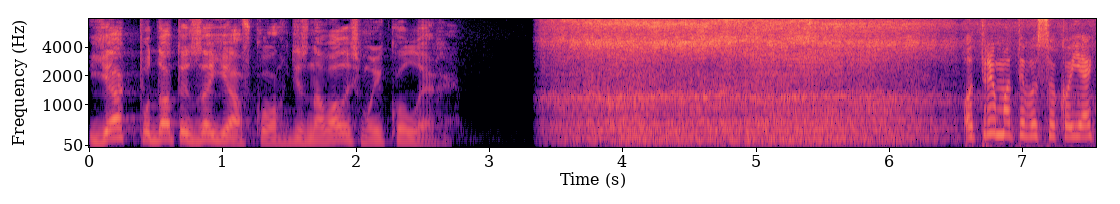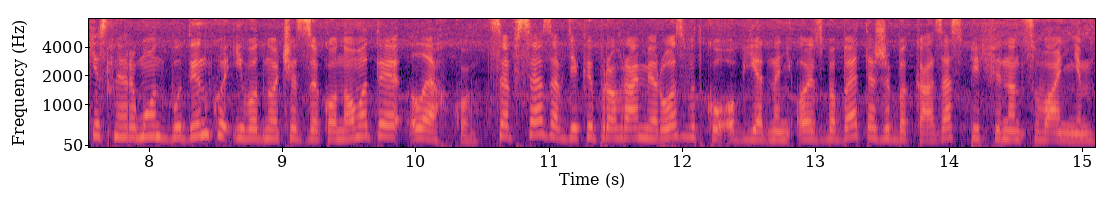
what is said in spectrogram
Як подати заявку, дізнавались мої колеги. Отримати високоякісний ремонт будинку і водночас зекономити легко. Це все завдяки програмі розвитку об'єднань ОСББ та ЖБК за співфінансуванням.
